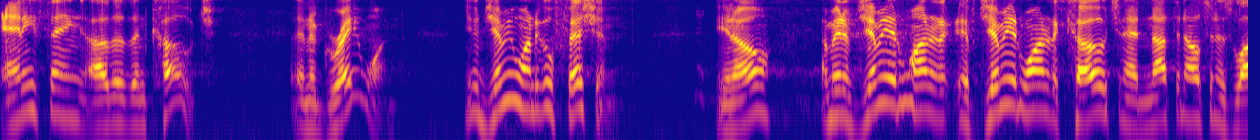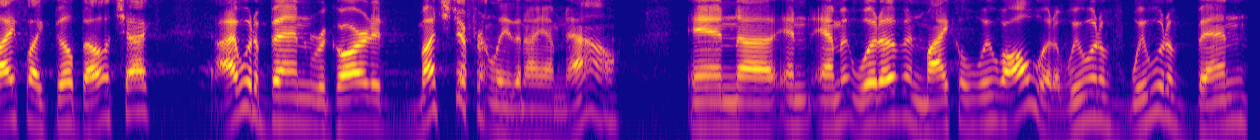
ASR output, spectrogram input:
anything other than coach, and a great one. You know, Jimmy wanted to go fishing. You know, I mean, if Jimmy had wanted, if Jimmy had wanted to coach and had nothing else in his life like Bill Belichick, I would have been regarded much differently than I am now, and uh, and Emmitt would have, and Michael, we all would have. We would have, we would have been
